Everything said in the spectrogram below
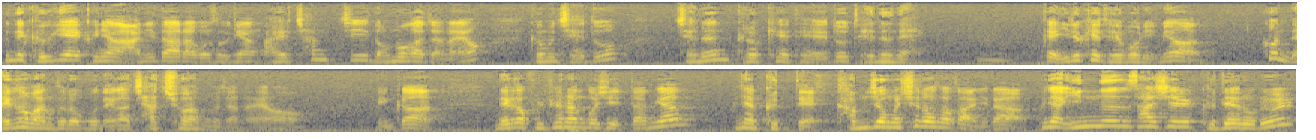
근데 그게 그냥 아니다라고 해서 그냥 아예 참지 넘어가잖아요. 그러면 쟤도 쟤는 그렇게 대해도 되는 애. 음. 그러니까 이렇게 돼버리면 그건 내가 만들었고 내가 자초한 거잖아요. 그러니까 내가 불편한 것이 있다면 그냥 그때 감정을 실어서가 아니라 그냥 있는 사실 그대로를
